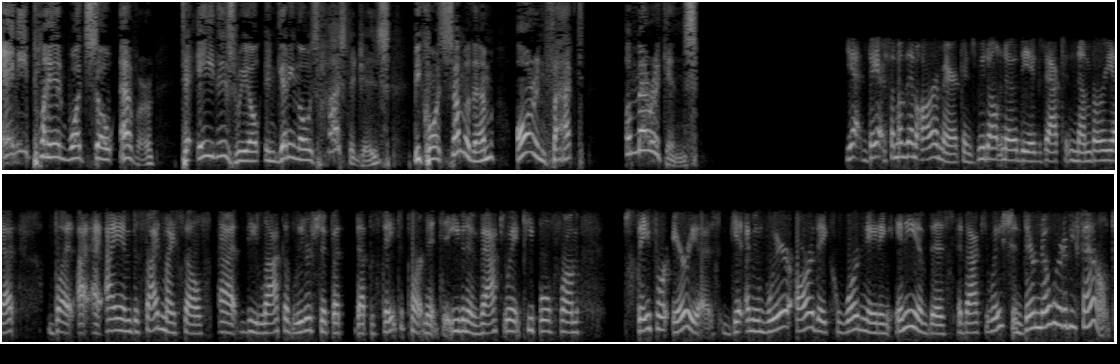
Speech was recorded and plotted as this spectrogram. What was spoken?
any plan whatsoever to aid Israel in getting those hostages because some of them are, in fact, Americans. Yeah, they are, some of them are Americans. We don't know the exact number yet but I, I am beside myself at the lack of leadership at, at the State Department to even evacuate people from safer areas. Get, I mean, where are they coordinating any of this evacuation? They're nowhere to be found.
